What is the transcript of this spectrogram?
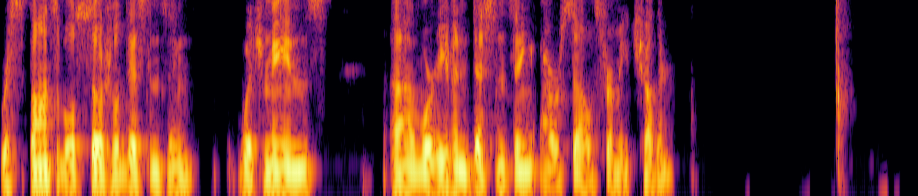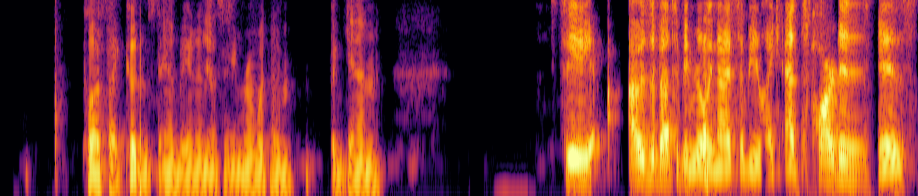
responsible social distancing, which means uh, we're even distancing ourselves from each other. Plus, I couldn't stand being in Yes. the same room with him again. See, I was about to be really nice and be like, as hard as it is,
